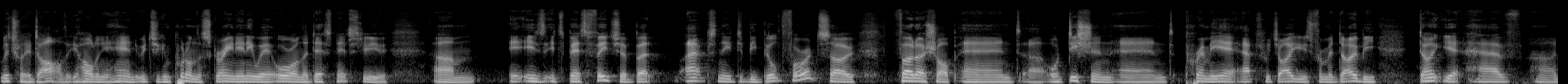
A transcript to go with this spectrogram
literally a dial that you hold in your hand, which you can put on the screen anywhere or on the desk next to you, um, is its best feature. But apps need to be built for it. So, Photoshop and uh, Audition and Premiere apps, which I use from Adobe, don't yet have uh,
